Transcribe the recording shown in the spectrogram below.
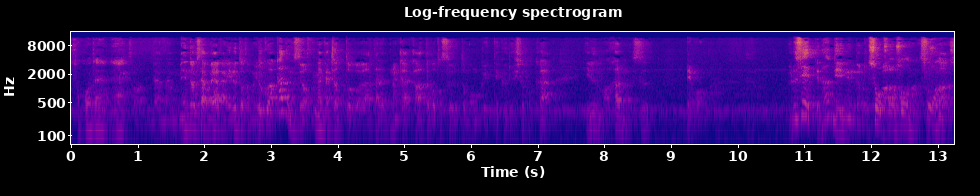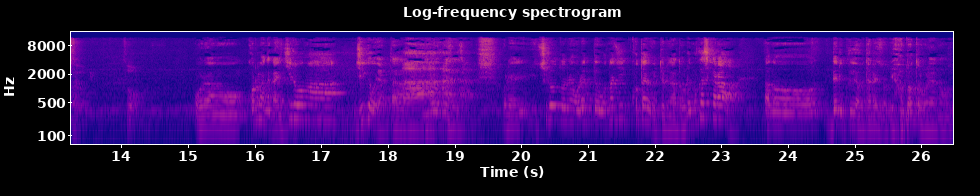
そこだよね。そう。だから面倒くさい親がいるとかもよくわかるんですよ、なんかちょっと新なんか変わったことすると文句言ってくる人とかいるのもわかるんです。でもうるせえってなんで言えねえんだろうとか。そうそうそうなんですよ。そうなんですよ。そう。俺あのこの前なんかイチローが授業をやった俺イチローとね俺って同じ答えを言ってるなと俺昔からあの出る杭は打たれるぞ。いやだったら俺あの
